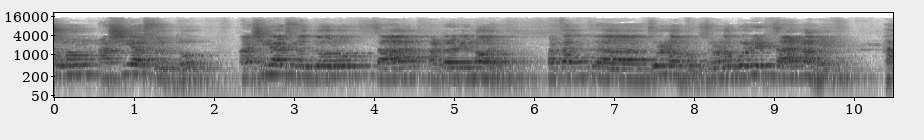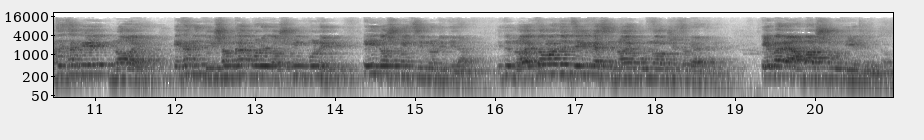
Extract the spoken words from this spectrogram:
ষোলো আশি আর চোদ্দ। আশি আর চোদ্দ হলো চার, আঠারো আগে নয়, অর্থাৎ চুরানব্বই। চুরানব্বইয়ের চার নামে হাতে থাকে নয়। এখানে দুই সংখ্যার পরে দশমিক বলে এই দশমিক চিহ্নটি দিলাম। কিন্তু নয় তো আমাদের থেকে গেছে, নয় পূর্ণ অংশে চলে আসবে। এবারে আবার ষোলো দিয়ে গুণ দাও।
